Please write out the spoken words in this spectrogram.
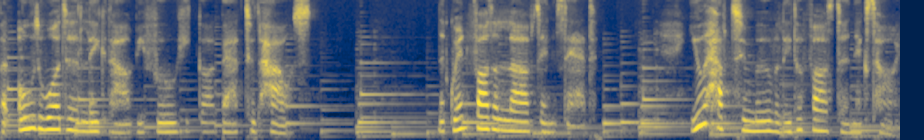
but all the water leaked out before he got back to the house. The grandfather laughed and said, You have to move a little faster next time,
